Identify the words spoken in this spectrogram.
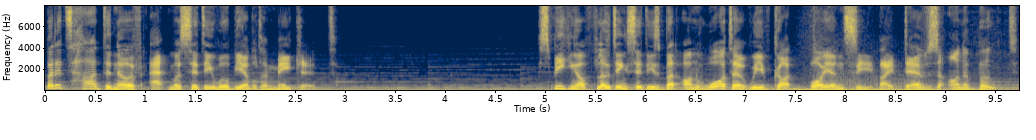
but it's hard to know if Atmos City will be able to make it. Speaking of floating cities but on water, we've got Buoyancy by Devs on a Boat.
